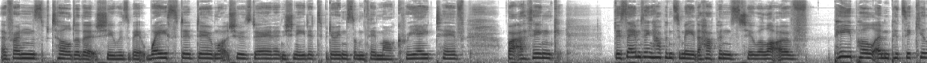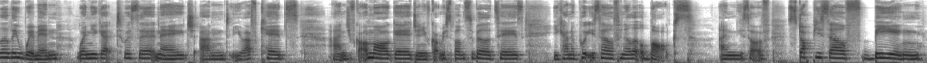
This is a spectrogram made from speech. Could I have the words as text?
Her friends told her that she was a bit wasted doing what she was doing and she needed to be doing something more creative. But I think the same thing happened to me that happens to a lot of people and particularly women when you get to a certain age and you have kids and you've got a mortgage and you've got responsibilities you kind of put yourself in a little box and you sort of stop yourself being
